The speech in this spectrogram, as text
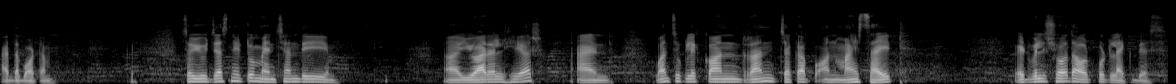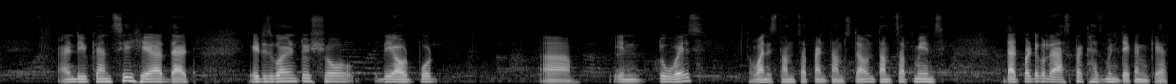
at the bottom. Okay. So you just need to mention the URL here and once you click on run checkup on my site, it will show the output like this. And you can see here that it is going to show the output uh, in two ways. One is thumbs up and thumbs down. Thumbs up means that particular aspect has been taken care.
